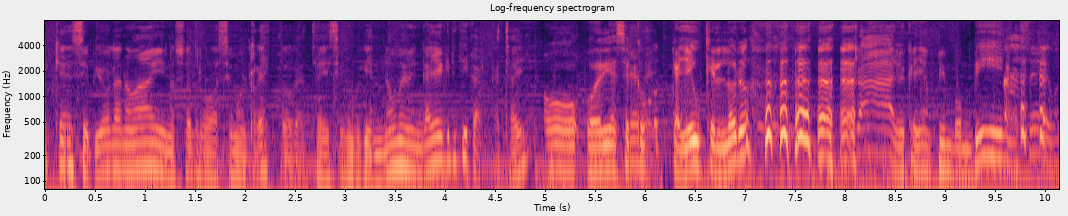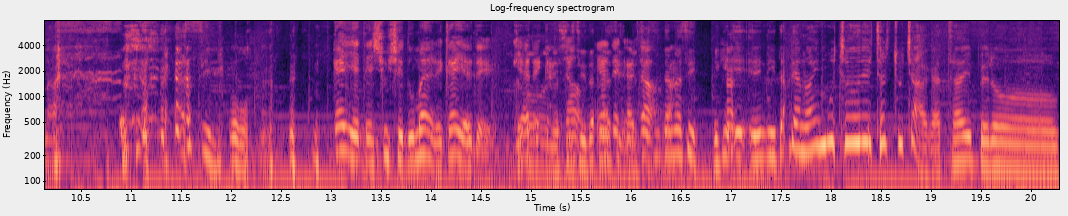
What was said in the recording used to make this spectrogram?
ustedes quédense piola nomás y nosotros hacemos el resto, ¿cachai? Así como que no me vengáis a criticar, ¿cachai? O podría ser como Calleu que el loro. Claro, que hayan pin bombín, no sé, una. Así, po. cállate, chuche tu madre, cállate. Quédate No, callado, quédate callado. así. Eh, en Italia no hay mucho de echar chuchada, ¿cachai? Pero,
